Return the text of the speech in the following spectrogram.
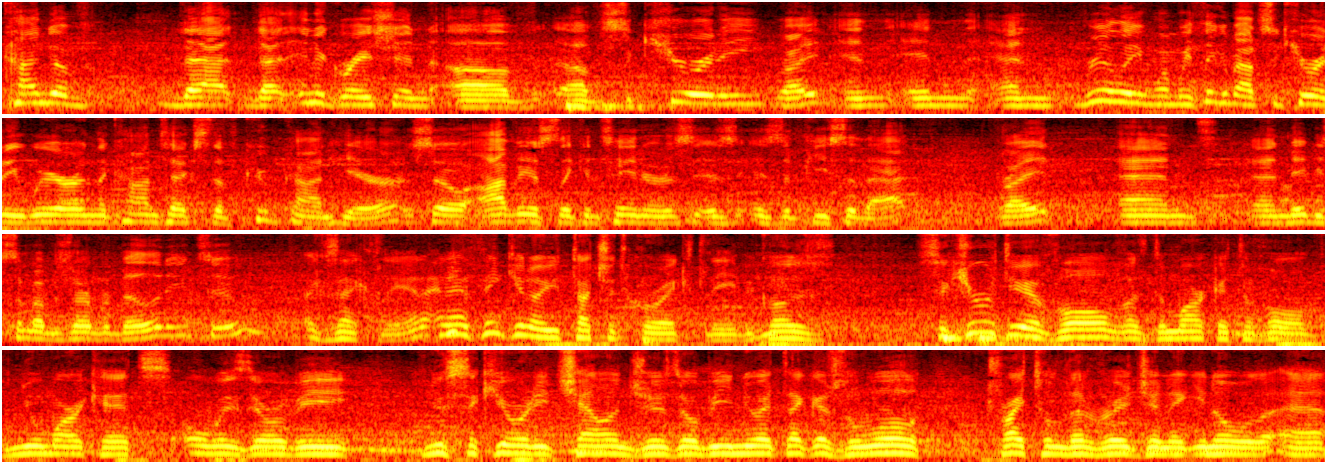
kind of that that integration of, of security, right? And, and and really, when we think about security, we are in the context of KubeCon here. So obviously, containers is, is a piece of that, right? And and maybe some observability too. Exactly, and, and I think you know you touch it correctly because security evolve as the market evolve. New markets always there will be new security challenges. There will be new attackers who will try to leverage and you know uh,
